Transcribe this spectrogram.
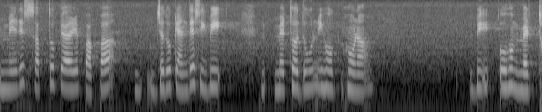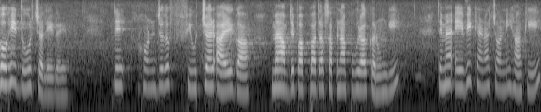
ਮੇਰੇ ਸਭ ਤੋਂ ਪਿਆਰੇ ਪਾਪਾ ਜਦੋਂ ਕਹਿੰਦੇ ਸੀ ਵੀ ਮੇਰੇ ਤੋਂ ਦੂਰ ਨਹੀਂ ਹੋ, ਹੋਣਾ ਵੀ ਉਹ ਮੇਰੇ ਤੋਂ ਹੀ ਦੂਰ ਚਲੇ ਗਏ। ਤੇ ਹੁਣ ਜਦੋਂ ਫਿਊਚਰ ਆਏਗਾ, ਮੈਂ ਆਪਦੇ ਪਾਪਾ ਦਾ ਸੁਪਨਾ ਪੂਰਾ ਕਰੂੰਗੀ। ਤੇ ਮੈਂ ਇਹ ਵੀ ਕਹਿਣਾ ਚਾਹੁੰਦੀ ਹਾਂ ਕਿ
